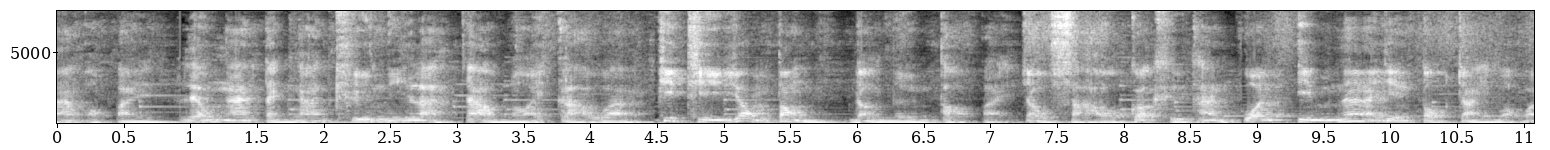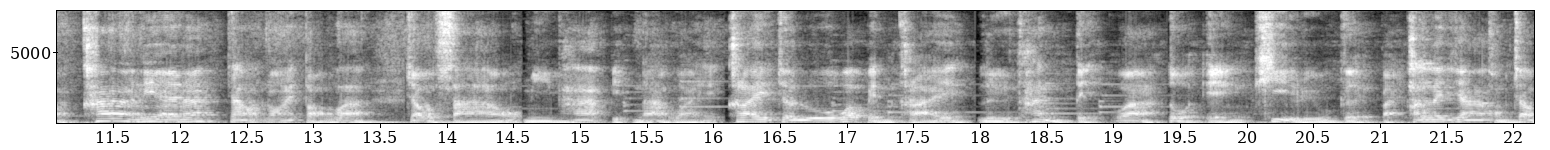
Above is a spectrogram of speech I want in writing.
นางออกไป แล้วงานแต่งงานคืนนี้ล่ะ เจ้าน้อยกล่าวว่า พิธีย่อมต้องดำเนินต่อไป เจ้าสาวก็คือท่านกวนอิมหน้าเย็นตกใจบอกว่าข้าเนี่ยนะ เจ้าน้อยตอบว่า เจ้าสาวมีผ้าปิดหน้าไว้ ใครจะรู้ว่าเป็นใคร หรือท่านติว่าตัวเองขี้ริ้วเกินไปภรรยาของเจ้า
